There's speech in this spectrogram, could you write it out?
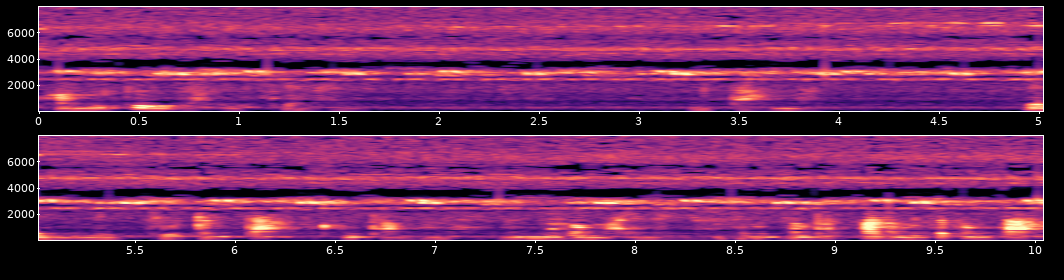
ความลึกซึ้งอย่างอื่นแค่ไหนมันตามมันเช่นในสูตรต่าง ๆ ของธรรมทั้งหลายนั้นมีความหมายอะไรถ้ามันสัมผัสปั๊บมันก็ต้องตาม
